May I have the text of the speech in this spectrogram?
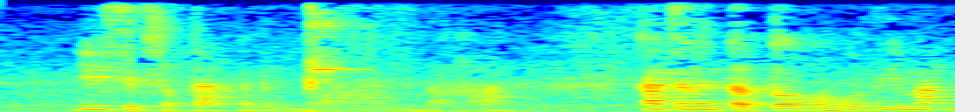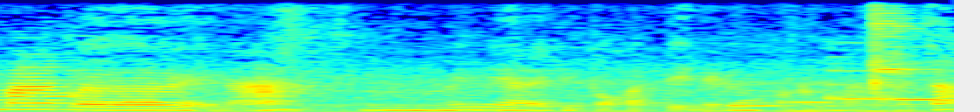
20 สัปดาห์กับหนึ่งวันนะคะการเจริญเติบโตของลูกดีมาก ๆ เลยนะ ไม่มีอะไรผิดปกติในเรื่องของน้ำหนักนะจ๊ะ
